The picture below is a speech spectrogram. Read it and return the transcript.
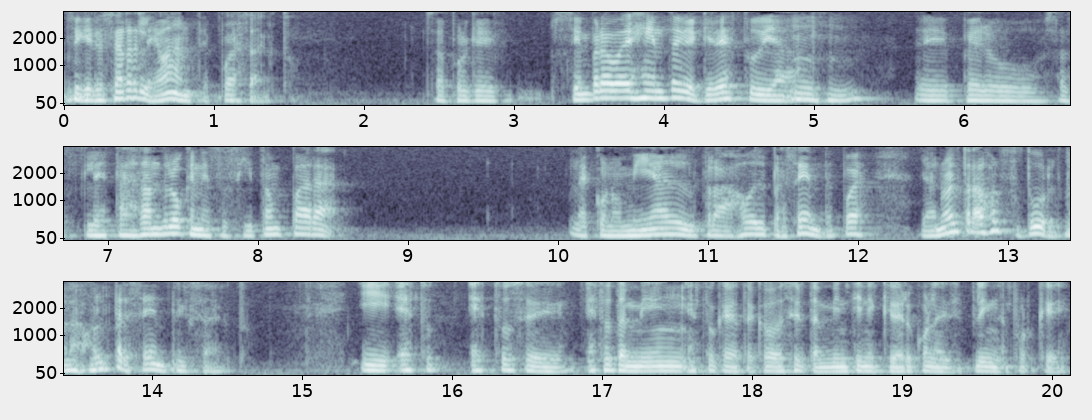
si quieres ser relevante, pues. Exacto. O sea, porque siempre va a haber gente que quiere estudiar, Ujú. Eh, pero o sea, le estás dando lo que necesitan para la economía, el trabajo del presente, pues. Ya no el trabajo del futuro, el trabajo del presente. Exacto. Y esto, esto, se, esto también, esto que te acabo de decir, también tiene que ver con la disciplina, porque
